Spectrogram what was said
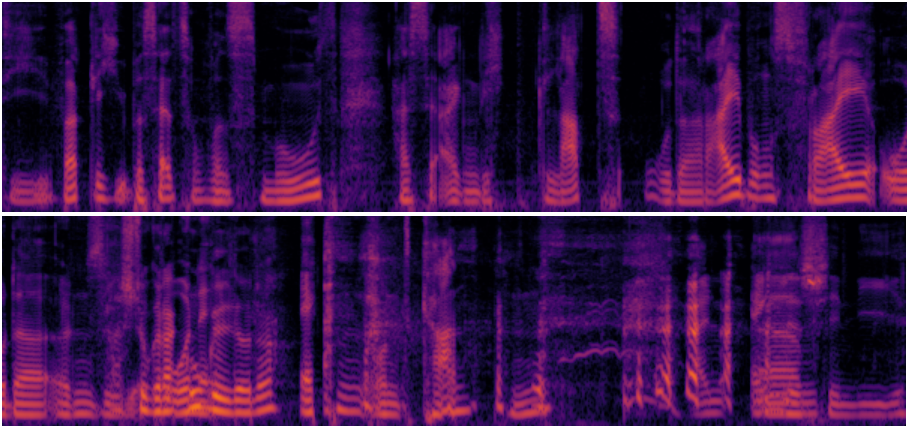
die wörtliche Übersetzung von smooth, heißt ja eigentlich glatt oder reibungsfrei oder irgendwie Hast du ohne googelt, oder? Ecken und Kanten. Ein Englisch-Genie.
